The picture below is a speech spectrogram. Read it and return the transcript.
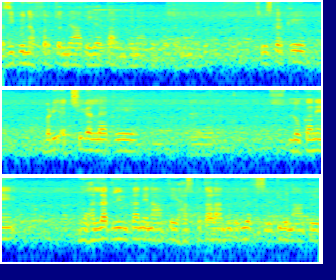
ਅਸੀਂ ਕੋਈ ਨਫ਼ਰਤ ਦੇ ਨਾਂ ਤੇ ਜਾਂ ਧਰਮ ਦੇ ਨਾਂ ਤੇ ਵੋਟਾਂ ਨਹੀਂ ਮੰਗਦੇ। ਸੋ ਇਸ ਕਰਕੇ ਬੜੀ ਅੱਛੀ ਗੱਲ ਹੈ ਕਿ ਲੋਕਾਂ ਨੇ ਮੁਹੱਲਾ ਕਲੀਨਿਕਾਂ ਦੇ ਨਾਂ ਤੇ, ਹਸਪਤਾਲਾਂ ਦੀ ਵਧੀਆ ਫੈਸਿਲਿਟੀ ਦੇ ਨਾਂ ਤੇ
